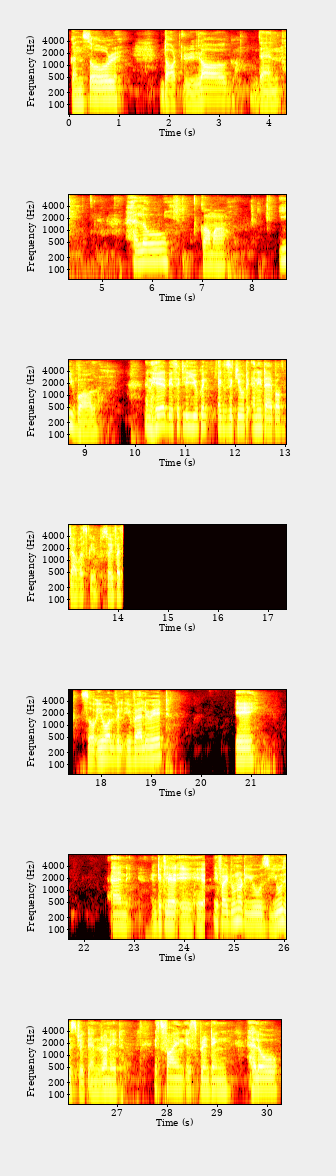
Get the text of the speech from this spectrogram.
console dot log then hello comma eval. And here basically you can execute any type of javascript. So if i so eval will evaluate a and declare a here. If i do not use use strict and run it it's fine it's printing hello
